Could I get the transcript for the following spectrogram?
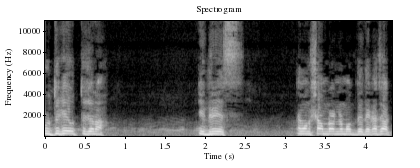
শুরু থেকে উত্তেজনা, ইদ্রিস এবং সামরানের মধ্যে। দেখা যাক।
